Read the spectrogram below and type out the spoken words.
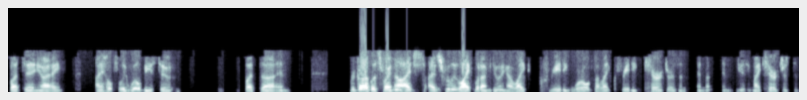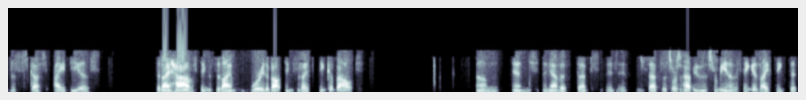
but uh, you know I I hopefully will be soon but uh, and regardless, right now I just I just really like what I'm doing. I like creating worlds. I like creating characters and and, and using my characters to discuss ideas that I have, things that I'm worried about, things that I think about. Um, and, and yeah, that that's it, it, that's the source of happiness for me. And the thing is, I think that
